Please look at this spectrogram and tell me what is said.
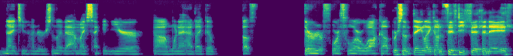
nineteen hundred or something like that in my second year um, when I had like a a third or fourth floor walk up or something like on 55th and 8th.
